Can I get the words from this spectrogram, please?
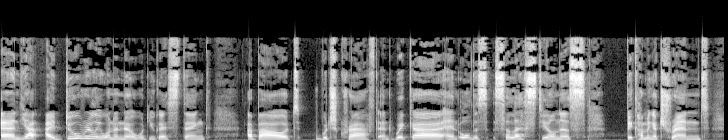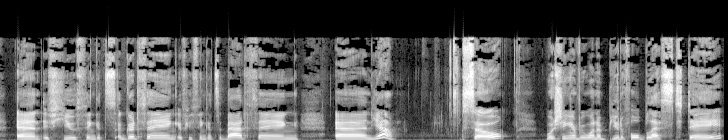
And yeah, I do really want to know what you guys think about witchcraft and Wicca and all this celestialness becoming a trend. And if you think it's a good thing, if you think it's a bad thing. And yeah. So wishing everyone a beautiful, blessed day.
